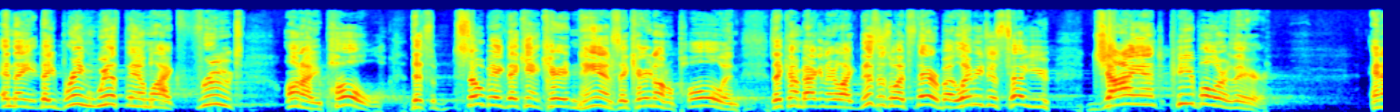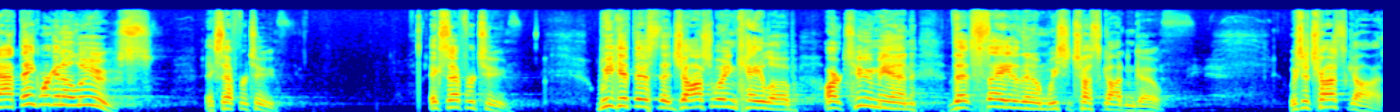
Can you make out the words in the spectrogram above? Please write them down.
and they, they bring with them like fruit on a pole that's so big they can't carry it in hands. They carry it on a pole and they come back and they're like, this is what's there. But let me just tell you, giant people are there. And I think we're going to lose, except for two. Except for two. We get this that Joshua and Caleb are two men that say to them, we should trust God and go. We should trust God.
